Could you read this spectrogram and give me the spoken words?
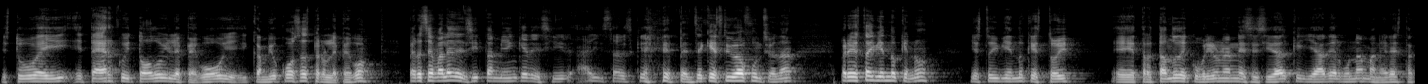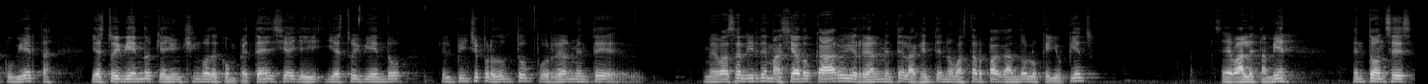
Estuvo ahí terco y todo y le pegó y, cambió cosas, pero le pegó. Pero se vale decir también que decir, ay, ¿sabes qué? Pensé que esto iba a funcionar, pero yo estoy viendo que no. Y estoy viendo que estoy eh, tratando de cubrir una necesidad que ya de alguna manera está cubierta ya estoy viendo que hay un chingo de competencia y ya estoy viendo que el pinche producto pues realmente me va a salir demasiado caro y realmente la gente no va a estar pagando lo que yo pienso. Se vale también. Entonces,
